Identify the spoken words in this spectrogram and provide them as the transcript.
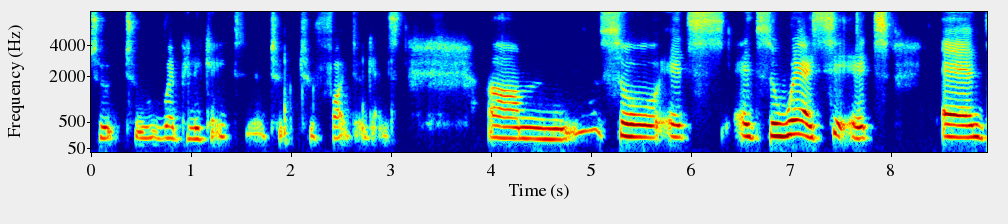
to to replicate to to fight against. Um so it's it's the way i see it. And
